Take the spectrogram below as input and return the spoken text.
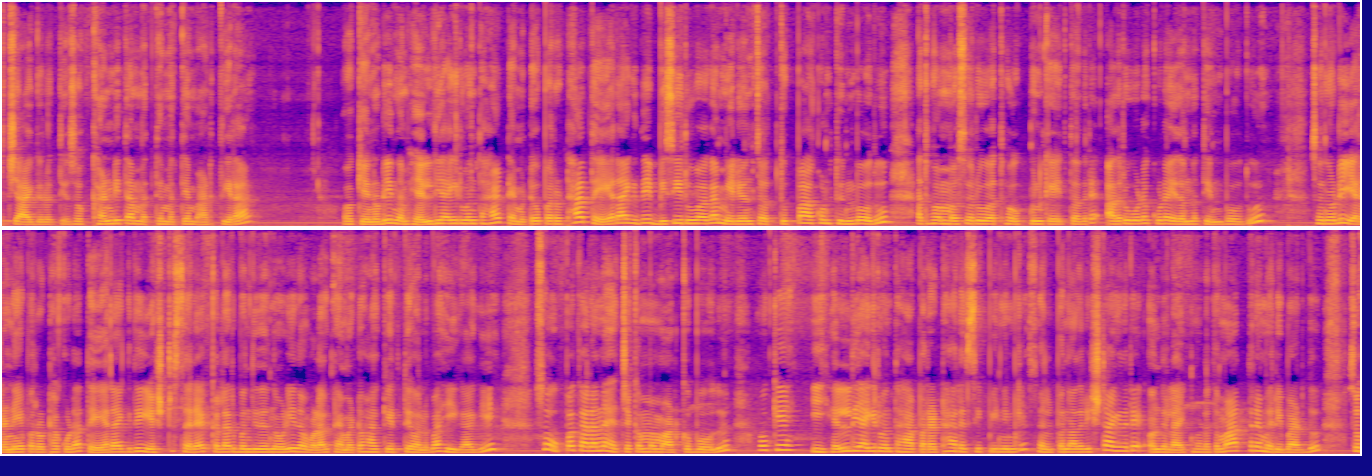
ರುಚಿಯಾಗಿರುತ್ತೆ. ಸೊ ಖಂಡಿತ ಮತ್ತೆ ಮತ್ತೆ ಮಾಡ್ತೀರಾ? ಓಕೆ ನೋಡಿ ನಮ್ಮ ಹೆಲ್ದಿ ಆಗಿರುವಂತಹ ಟೊಮೆಟೊ ಪರೋಟ ತಯಾರಾಗಿದೆ. ಬಿಸಿ ಇರುವಾಗ ಮೇಲೆ ಒಂದು ಸ್ವಲ್ಪ ತುಪ್ಪ ಹಾಕೊಂಡು ತಿನ್ಬೋದು. ಅಥವಾ ಮೊಸರು ಅಥವಾ ಉಪ್ಪಿನಕಾಯಿ ಇತ್ತಂದರೆ ಅದ್ರ ಕೂಡ ಕೂಡ ಇದನ್ನು ತಿನ್ಬೋದು. ಸೊ ನೋಡಿ, ಎರಡನೇ ಪರೋಟ ಕೂಡ ತಯಾರಾಗಿದೆ. ಎಷ್ಟು ಸರಿಯಾಗಿ ಕಲರ್ ಬಂದಿದೆ ನೋಡಿ, ನಾವು ಒಳಗೆ ಟೊಮೆಟೊ ಹಾಕಿರ್ತೀವಲ್ವ? ಹೀಗಾಗಿ ಸೊ ಉಪ್ಪ ಖಾರನ ಹೆಚ್ಚು ಕಮ್ಮಿ ಮಾಡ್ಕೋಬೋದು. ಓಕೆ ಈ ಹೆಲ್ದಿ ಆಗಿರುವಂತಹ ಪರೋಠ ರೆಸಿಪಿ ನಿಮಗೆ ಸ್ವಲ್ಪನಾದರೂ ಇಷ್ಟ ಆಗಿದರೆ ಒಂದು ಲೈಕ್ ಮಾಡೋದು ಮಾತ್ರ ಮರಿಬಾರ್ದು. ಸೊ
